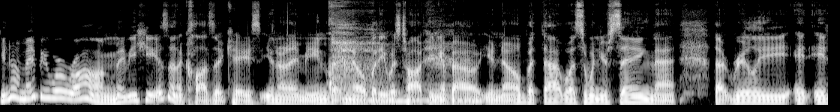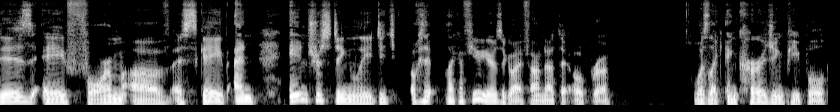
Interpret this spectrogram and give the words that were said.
you know, maybe we're wrong. Maybe he isn't a closet case. You know what I mean? That oh, nobody was oh, talking man. about, you know, but that was when you're saying that, that really, it, it is a form of escape. And interestingly, did you, like a few years ago, I found out that Oprah was like encouraging people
